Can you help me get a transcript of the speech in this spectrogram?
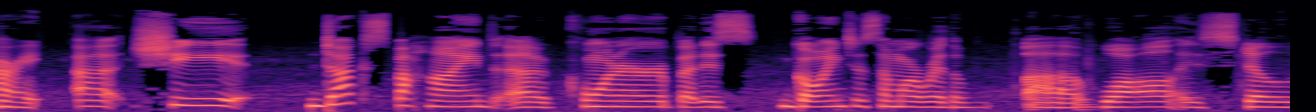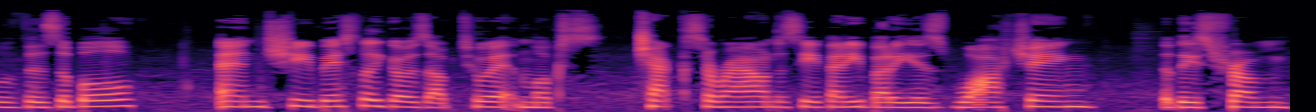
All right. Uh, she ducks behind a corner, but is going to somewhere where the uh, wall is still visible. And she basically goes up to it and looks, checks around to see if anybody is watching, at least from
